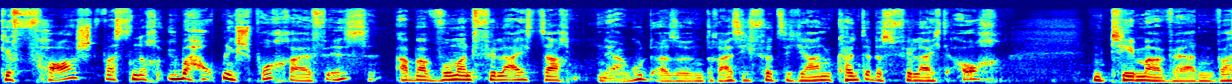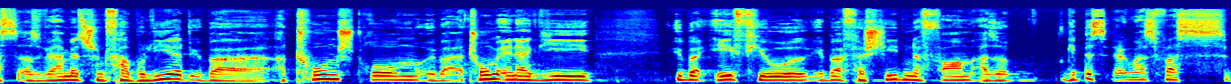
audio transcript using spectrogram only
geforscht, was noch überhaupt nicht spruchreif ist, aber wo man vielleicht sagt, ja gut, also in 30, 40 Jahren könnte das vielleicht auch ein Thema werden. Was, also wir haben jetzt schon fabuliert über Atomstrom, über Atomenergie, über E-Fuel, über verschiedene Formen. Also gibt es irgendwas, was,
